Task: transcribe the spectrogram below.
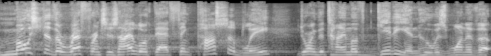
most of the references I looked at think possibly during the time of Gideon, who was one of the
